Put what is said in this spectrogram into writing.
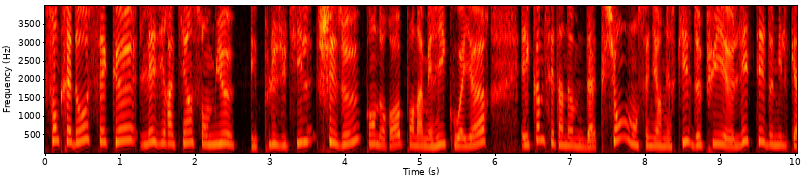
Son credo, c'est que les Irakiens sont mieux et plus utile chez eux qu'en Europe, en Amérique ou ailleurs. Et comme c'est un homme d'action, Monseigneur Mirkis, depuis euh, l'été 2014,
